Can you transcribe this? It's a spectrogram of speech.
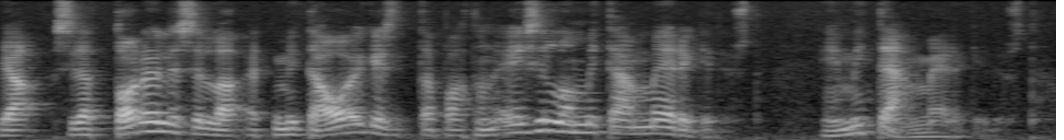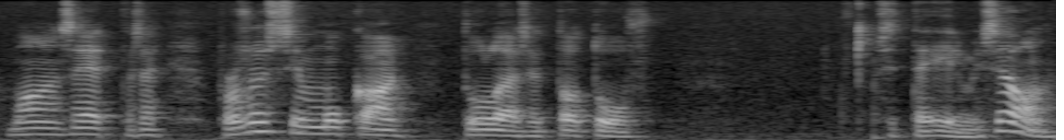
Ja sillä todellisella, että mitä oikeasti tapahtuu, ei sillä ole mitään merkitystä. Ei mitään merkitystä, vaan se, että se prosessin mukaan tulee se totuus sitten ilmi. Se on,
